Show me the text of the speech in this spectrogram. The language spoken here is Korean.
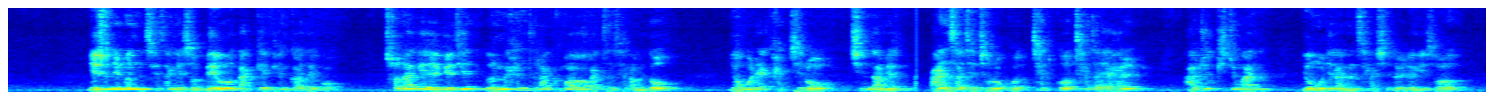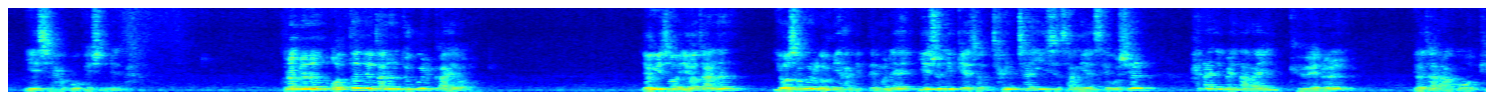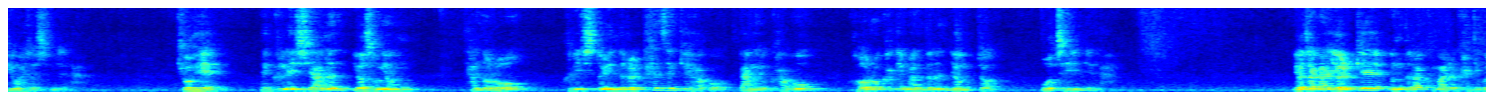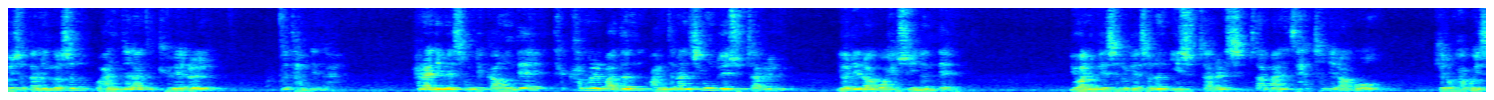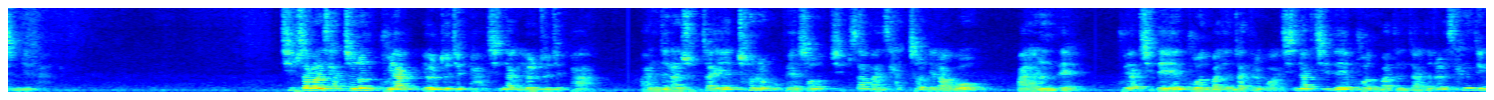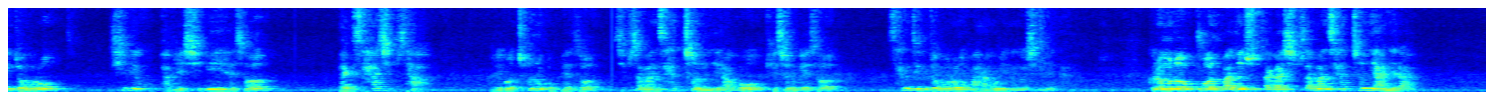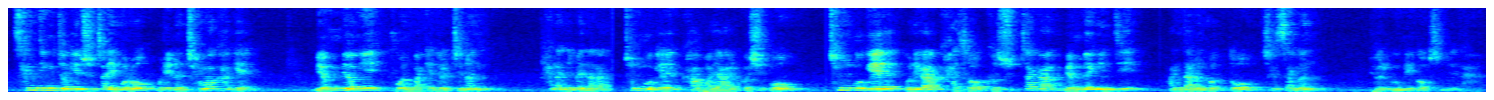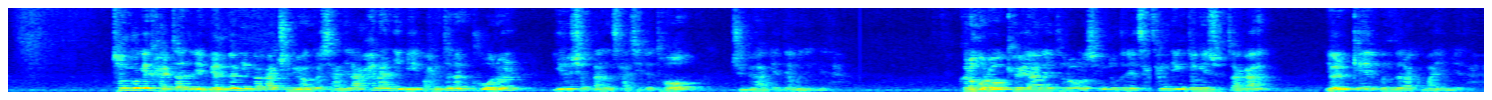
예수님은 세상에서 매우 낮게 평가되고 천하게 여겨진 은 한 드라크마와 같은 사람도 영혼의 가치로 친다면 만사 제쳐놓고 찾고 찾아야 할 아주 귀중한 영혼이라는 사실을 여기서 예시하고 계십니다. 그러면 어떤 여자는 누구일까요? 여기서 여자는 여성을 의미하기 때문에 예수님께서 장차 이 세상에 세우실 하나님의 나라인 교회를 여자라고 비유하셨습니다. 교회, 에클레시아는 여성형 단어로 그리스도인들을 탄생케 하고 양육하고 거룩하게 만드는 영적 모체입니다. 여자가 10개 은드라크마를 가지고 있었다는 것은 완전한 교회를 뜻합니다. 하나님의 성리 가운데 택함을 받은 완전한 성도의 숫자를 열이라고 할 수 있는데 요한계시록에서는 이 숫자를 14만 4천이라고 기록하고 있습니다. 14만 4천은 구약 12지파, 신약 12지파 완전한 숫자에 천을 곱해서 14만 4천이라고 말하는데 구약 시대에 구원받은 자들과 신약 시대에 구원받은 자들을 상징적으로 12 곱하기 12 해서 144 그리고 천을 곱해서 14만 4천이라고 계시록에서 상징적으로 말하고 있는 것입니다. 그러므로 구원받은 숫자가 14만 4천이 아니라 상징적인 숫자이므로 우리는 정확하게 몇 명이 구원받게 될지는 하나님의 나라 천국에 가봐야 할 것이고 천국에 우리가 가서 그 숫자가 몇 명인지 안다는 것도 실상은 별 의미가 없습니다. 천국에 갈 자들이 몇 명인가가 중요한 것이 아니라 하나님이 완전한 구원을 이루셨다는 사실이 더 중요하기 때문입니다. 그러므로 교회 안에 들어올 성도들의 상징적인 숫자가 10개의 은드라크마입니다.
